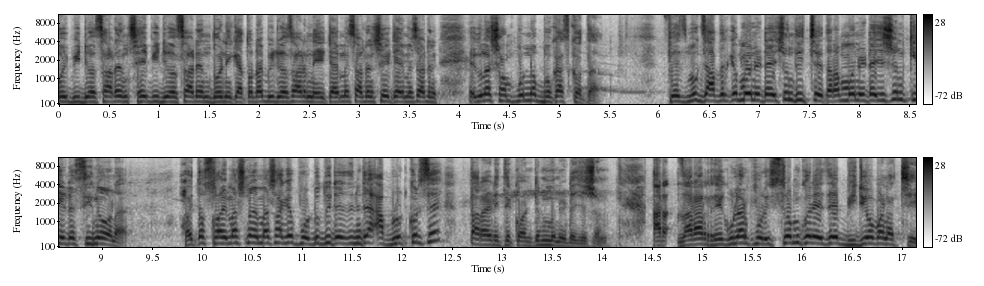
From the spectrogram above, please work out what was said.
ওই ভিডিও ছাড়েন, সেই ভিডিও ছাড়েন, দৈনিক এতটা ভিডিও ছাড়েন, এই টাইমে ছাড়েন, সেই টাইমে ছাড়েন, এগুলো সম্পূর্ণ বোকাস কথা। ফেসবুক যাদেরকে মনিটাইজেশন দিচ্ছে, তারা মনিটাইজেশন কি এটা চিনেও না। হয়তো ছয় মাস, নয় মাস আগে ফটো দুইটা, তিনটা আপলোড করছে, তার আইডিতে কন্টেন্ট মনিটাইজেশন আর যারা রেগুলার পরিশ্রম করে যে ভিডিও বানাচ্ছে,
